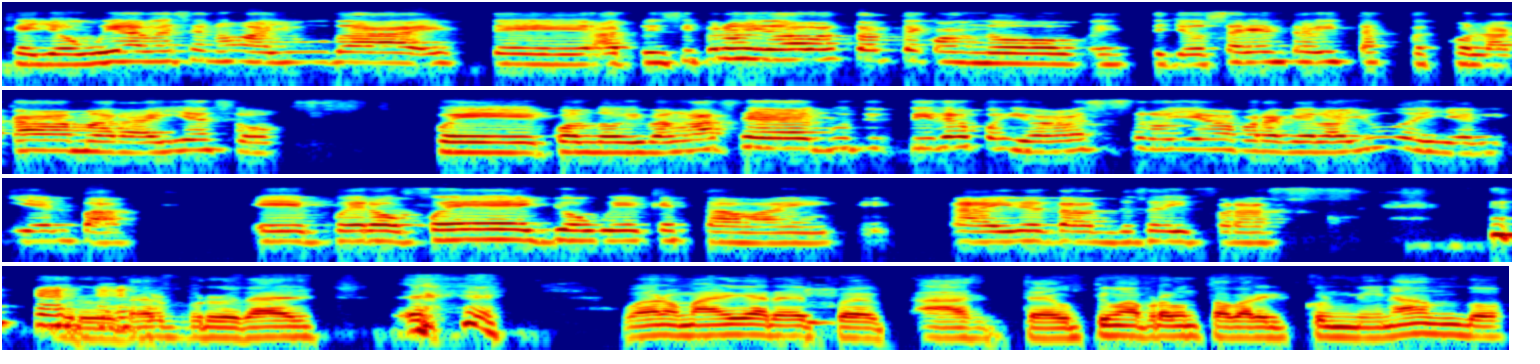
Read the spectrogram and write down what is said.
que Joey a veces nos ayuda, este, al principio nos ayudaba bastante cuando este, yo hacía entrevistas pues con la cámara y eso, pues cuando iban a hacer video, pues Iván a veces se lo lleva para que lo ayude y él, y él va. Eh, pero fue Joey el que estaba ahí, ahí detrás de ese disfraz. Brutal, brutal. bueno, Margaret, pues, ah, última pregunta para ir culminando.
